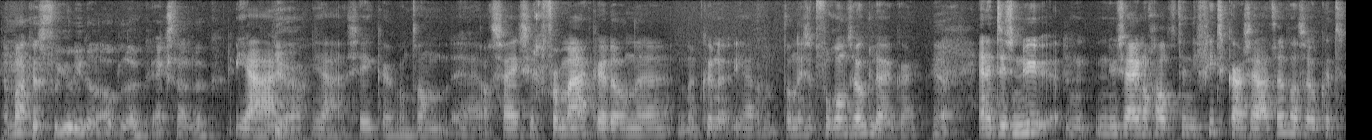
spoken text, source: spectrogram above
En maakt het voor jullie dan ook leuk, extra leuk? Ja, Ja. ja. zeker. Want dan, eh, als zij zich vermaken, dan, eh, dan, kunnen, ja, dan, dan is het voor ons ook leuker. Ja. En het is nu, nu zij nog altijd in die fietskar zaten, was ook het,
